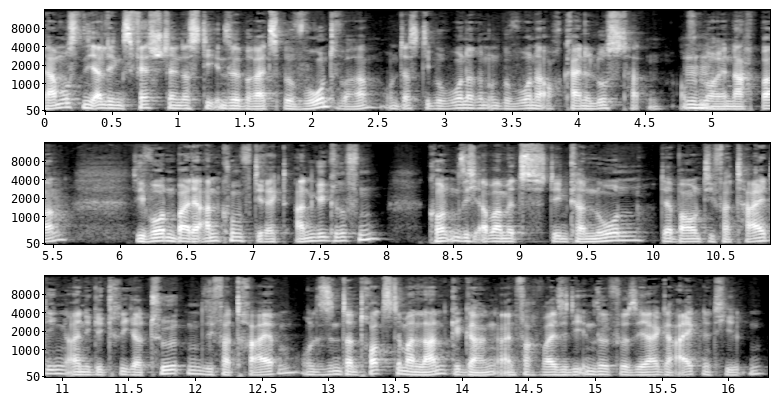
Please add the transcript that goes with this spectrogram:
Da mussten sie allerdings feststellen, dass die Insel bereits bewohnt war und dass die Bewohnerinnen und Bewohner auch keine Lust hatten auf neue Nachbarn. Sie wurden bei der Ankunft direkt angegriffen, konnten sich aber mit den Kanonen der Bounty verteidigen, einige Krieger töten, sie vertreiben und sie sind dann trotzdem an Land gegangen, einfach weil sie die Insel für sehr geeignet hielten.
